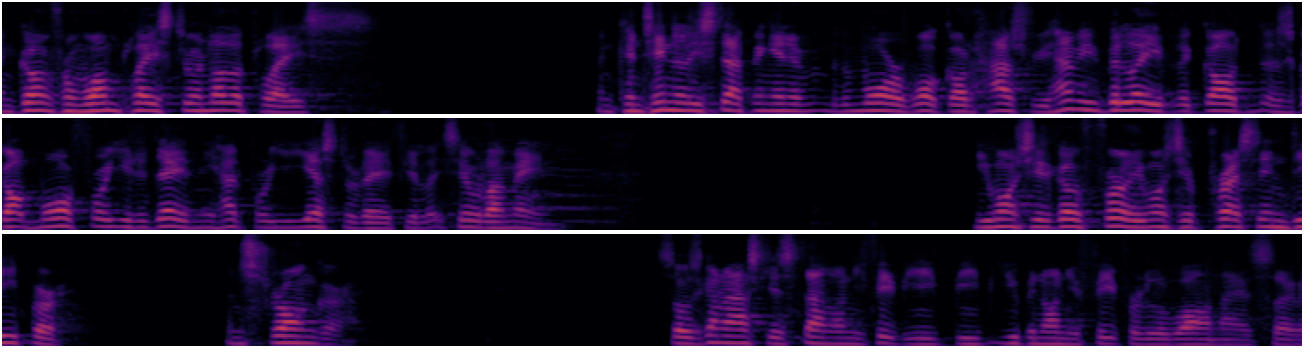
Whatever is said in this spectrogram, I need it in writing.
and going from one place to another place and continually stepping in the more of what God has for you. How many believe that God has got more for you today than He had for you yesterday, if you see what I mean? He wants you to go further, He wants you to press in deeper and stronger. So I was going to ask you to stand on your feet, but you've been on your feet for a little while now, so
